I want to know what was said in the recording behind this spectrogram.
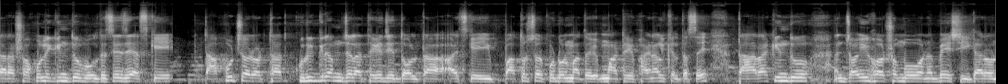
তারা সকলে কিন্তু বলতেছে যে আজকে টাপুরচর অর্থাৎ কুড়িগ্রাম জেলা থেকে যে দলটা আজকে এই পাথরচর ফুটবল মাঠে মাঠে ফাইনাল খেলতেছে, তারা কিন্তু জয়ী হওয়ার সম্ভাবনা বেশি। কারণ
